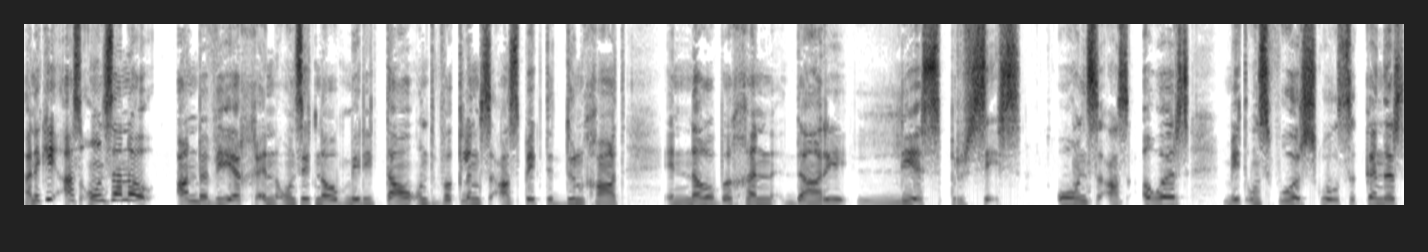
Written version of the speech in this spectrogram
Hanetjie, as ons dan nou aanbeweeg en ons het nou met die taalontwikkelingsaspekte doen gehad en nou begin daardie leesproses. Ons as ouers met ons voorskoolse kinders,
